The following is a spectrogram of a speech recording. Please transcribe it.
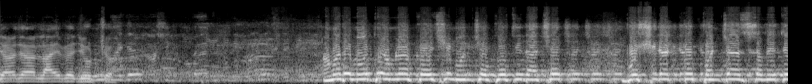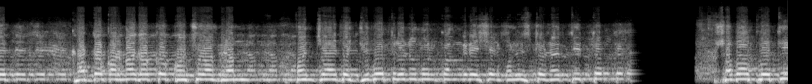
যারা যারা লাইভে জুড়ছো আমাদের মধ্যে আমরা পেয়েছি মঞ্চে উপস্থিত আছে বসিরহাটপুর পঞ্চায়েত সমিতির খাদ্য কর্মাধ্যক্ষ কচুয়া গ্রাম পঞ্চায়েতের যুব তৃণমূল কংগ্রেসের বলিষ্ঠ নেতৃত্ব সভাপতি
